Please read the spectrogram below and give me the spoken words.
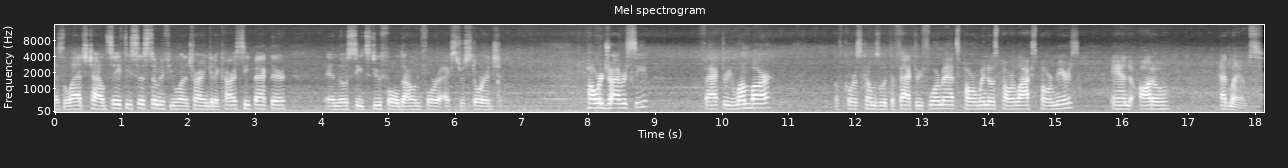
Has the latch child safety system if you want to try and get a car seat back there and those seats do fold down for extra storage. Power driver seat, factory lumbar, of course comes with the factory floor mats, power windows, power locks, power mirrors, and auto headlamps.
